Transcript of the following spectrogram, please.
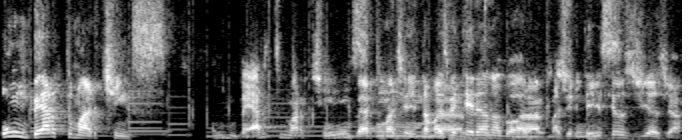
Humberto Martins. Humberto Martins. Humberto Martins, ele tá mais Humberto veterano agora, mas ele teve Martins. seus dias já.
